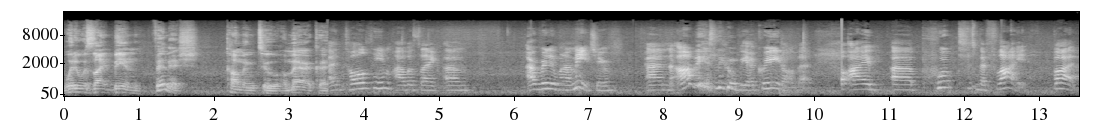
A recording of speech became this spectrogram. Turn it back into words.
what it was like being Finnish coming to America. I told him I was like, um, I really want to meet you, and obviously we agreed on that. So I uh, booked the flight, but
